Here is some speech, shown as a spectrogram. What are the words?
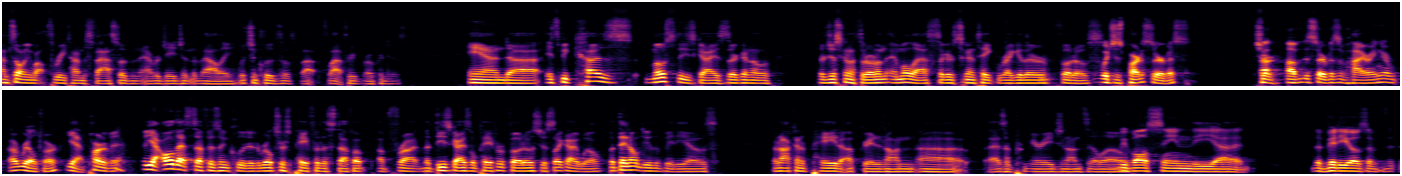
I'm selling about three times faster than the average agent in the valley, which includes those flat, flat free brokerages. And uh, it's because most of these guys, they're gonna, they're just gonna throw it on the MLS. They're just gonna take regular photos. Which is part of service. Sure. uh, of the service of hiring a, a realtor. Yeah, part of it. Yeah. all that stuff is included. Realtors pay for the stuff up, up front, but these guys will pay for photos just like I will, but they don't do the videos. They're not going to pay to upgrade it on uh, as a premier agent on Zillow. We've all seen the uh, the videos of the,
